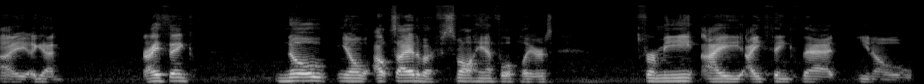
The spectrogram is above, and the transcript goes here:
I again, I think no, you know, outside of a small handful of players, for me, I I think that you know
